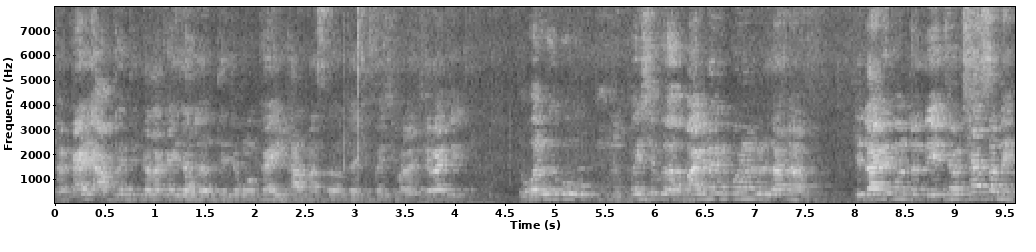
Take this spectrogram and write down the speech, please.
तर काही अपघाती त्याला काही झालं त्याच्यामुळे काही कारणास्तव त्याचे पैसे भरायचे राहिले. तर वर्ग पैसे मागणारे कोणाकडे जाणार? ते डायरेक्ट म्हणतात याच्यावर शासन आहे.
